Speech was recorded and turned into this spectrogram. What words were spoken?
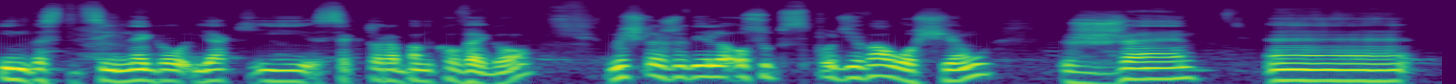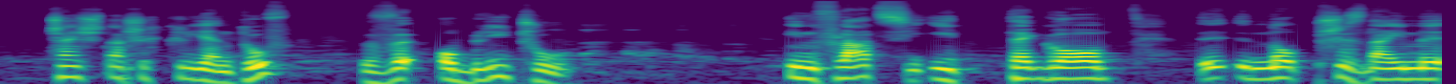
inwestycyjnego, jak i sektora bankowego. Myślę, że wiele osób spodziewało się, że część naszych klientów w obliczu inflacji i tego, y, no przyznajmy,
